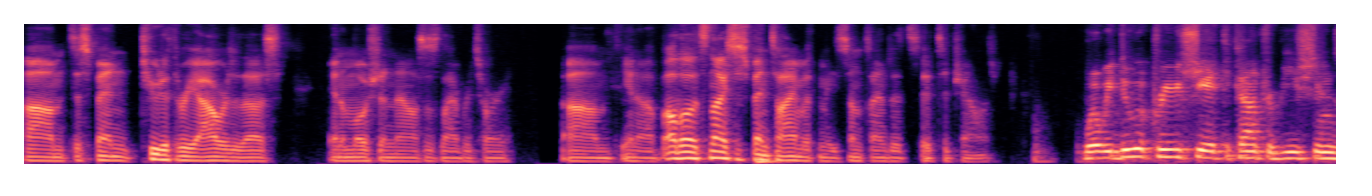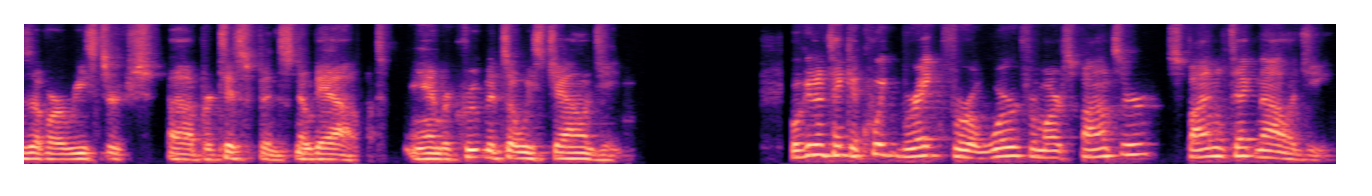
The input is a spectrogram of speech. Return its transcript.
um, to spend two to three hours with us in a motion analysis laboratory. Um, you know, although it's nice to spend time with me, sometimes it's it's a challenge. Well, we do appreciate the contributions of our research uh, participants, no doubt, and recruitment's always challenging. We're going to take a quick break for a word from our sponsor, Spinal Technology.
